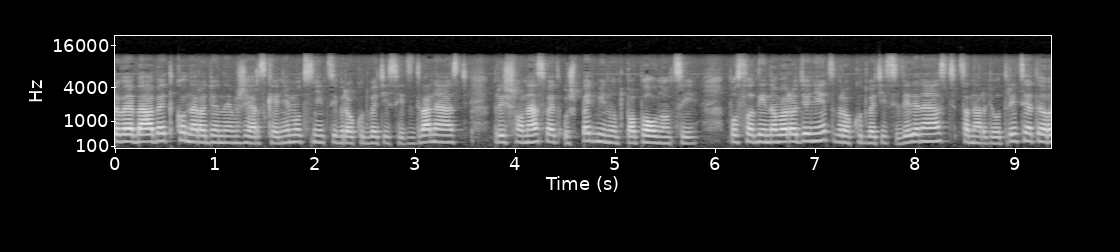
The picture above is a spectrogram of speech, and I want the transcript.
Prvé bábetko, narodené v Žiarskej nemocnici v roku 2012, prišlo na svet už 5 minút po polnoci. Posledný novorodenec v roku 2011 sa narodil 31.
